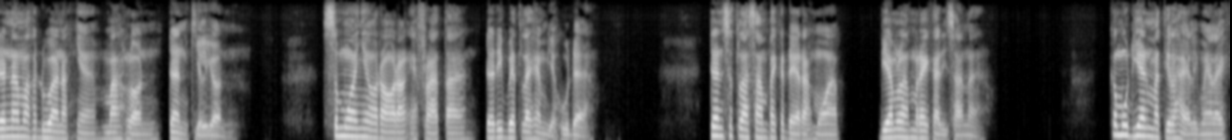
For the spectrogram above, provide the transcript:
dan nama kedua anaknya Mahlon dan Kilion semuanya orang-orang Efrata dari Bethlehem Yehuda. Dan setelah sampai ke daerah Moab, diamlah mereka di sana. Kemudian matilah Elimelek,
